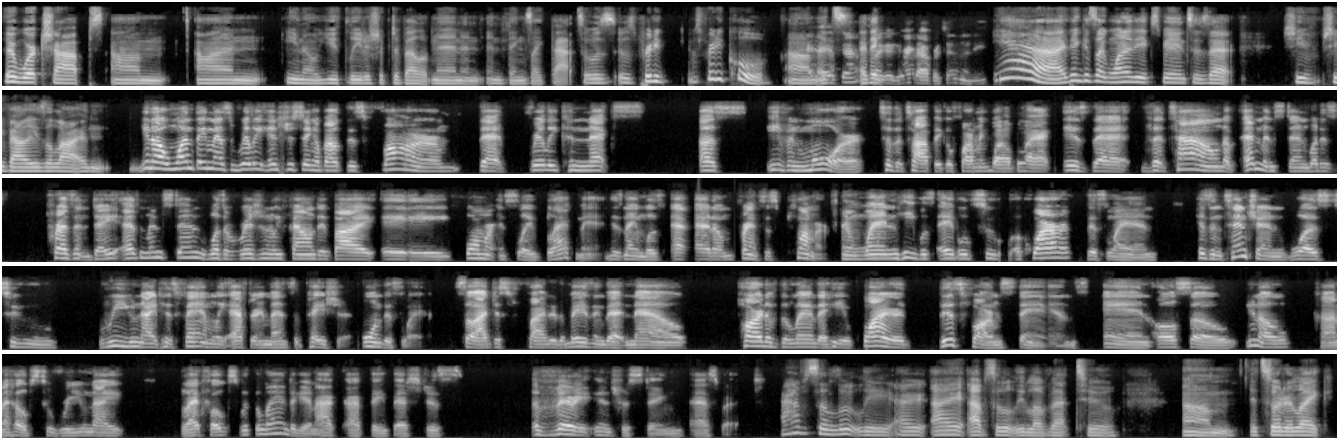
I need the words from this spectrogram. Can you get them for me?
their workshops um, on you know youth leadership development and and things like that. So it was it was pretty it was pretty cool. Um, yeah, it sounds I think, like a great opportunity. Yeah, I think it's like one of the experiences that she she values a lot and you know, one thing that's really interesting about this farm that really connects us even more to the topic of farming while black is that the town of Edmonston, what is present day Edmonston, was originally founded by a former enslaved black man. His name was Adam Francis Plummer. And when he was able to acquire this land, his intention was to reunite his family after emancipation on this land. So I just find it amazing that now part of the land that he acquired, this farm stands and also, you know, kind of helps to reunite black folks with the land again. I, I think that's just a very interesting aspect. Absolutely. I I absolutely love that too. Um it's sort of like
